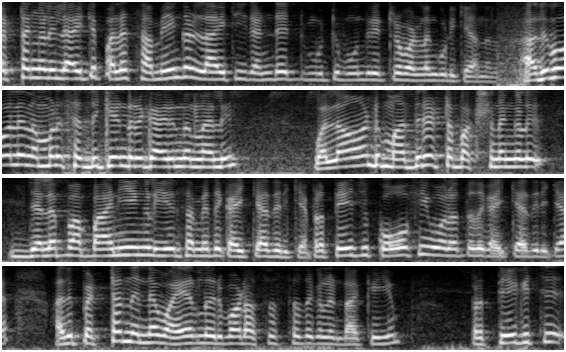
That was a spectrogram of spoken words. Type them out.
ഘട്ടങ്ങളിലായിട്ട് പല സമയങ്ങളിലായിട്ട് ഈ രണ്ട് മുറ്റ് മൂന്ന് ലിറ്റർ വെള്ളം കുടിക്കുക എന്നുള്ളത്. അതുപോലെ നമ്മൾ ശ്രദ്ധിക്കേണ്ട ഒരു കാര്യം എന്ന് പറഞ്ഞാൽ വല്ലാണ്ട് മധുരട്ട ഭക്ഷണങ്ങൾ ജല പാനീയങ്ങൾ ഈ ഒരു സമയത്ത് കഴിക്കാതിരിക്കുക. പ്രത്യേകിച്ച് കോഫി പോലത്തത് കഴിക്കാതിരിക്കുക. അത് പെട്ടെന്ന് തന്നെ വയറിൽ ഒരുപാട് അസ്വസ്ഥതകൾ ഉണ്ടാക്കുകയും പ്രത്യേകിച്ച്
